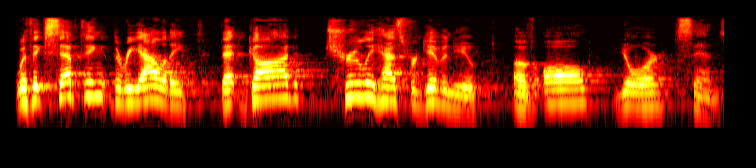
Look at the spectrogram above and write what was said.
with accepting the reality that God truly has forgiven you of all your sins.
